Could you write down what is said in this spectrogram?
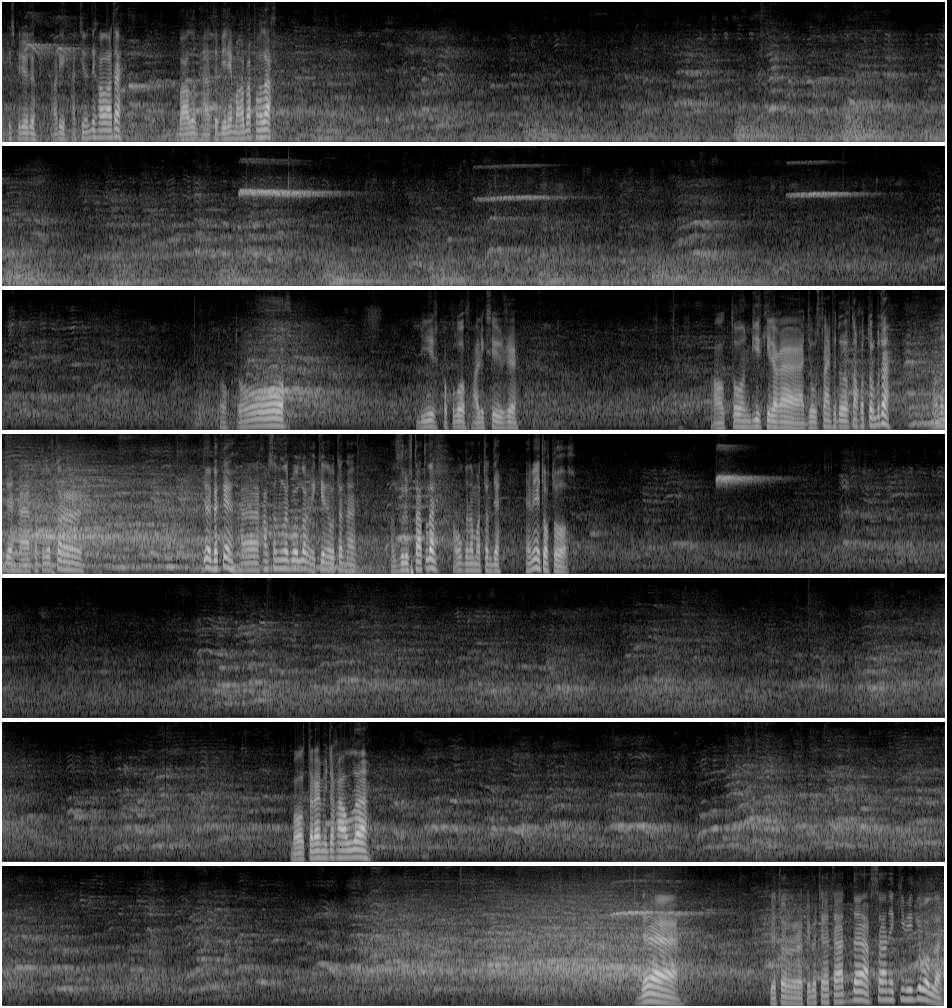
Екес периоды. Ари активный халата. Балын хаты берем ағырбап бағылақ. Тоқтоқ. Бир Копылов Алексей уже 6-11 келіға Жылыстан Федоровтан қоттыр бұда. Onun же Копыловтар Жа бәкке хамсанылар боллар екен отан взрывтатылар. Ол гына маттан жа. Әме тоқтоқ. Балтыра мүті. Да. Петр көбеті атады. Ақсан 2-1-ге болды.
